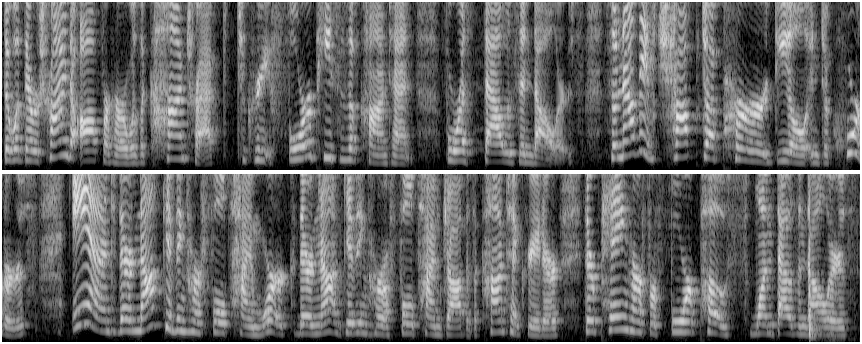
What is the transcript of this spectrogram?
that what they were trying to offer her was a contract to create four pieces of content for a thousand dollars. So now they've chopped up her deal into quarters and they're not giving her full-time work. They're not giving her a full-time job as a content creator. They're paying her for four posts, $1,000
